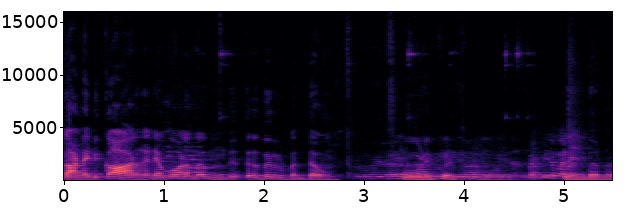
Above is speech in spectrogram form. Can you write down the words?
കണ്ണന് കാറിനെ പോണത് എന്ത് ഇത്ര നിർബന്ധവും സ്കൂളിൽ പോയി. എന്താണ്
